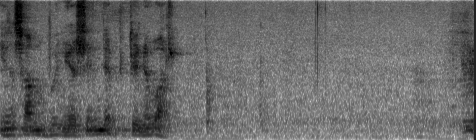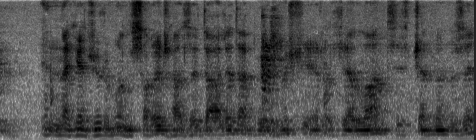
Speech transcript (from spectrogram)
insan bünyesinde bütünü var. İnneke cürmün sağır Hazreti Ali de buyurmuş ya radıyallahu siz kendinizi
